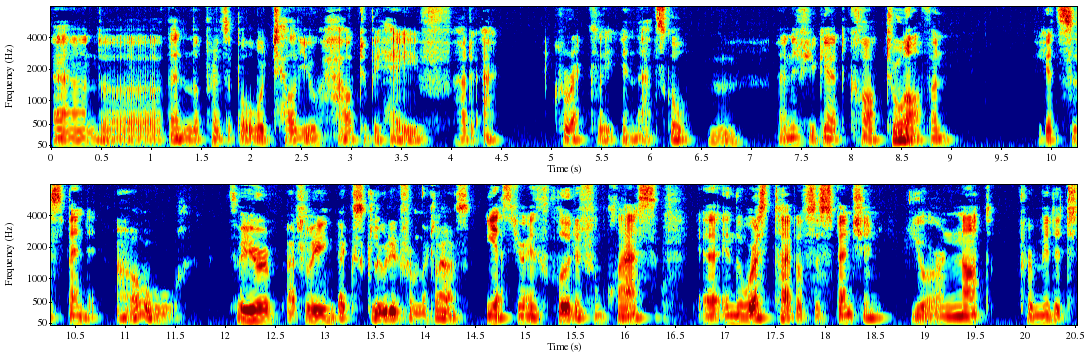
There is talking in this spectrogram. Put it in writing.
and uh, then the principal would tell you how to behave, how to act correctly in that school. Mm. And if you get caught too often, you get suspended. Oh, so you're actually excluded from the class. Yes, you're excluded from class. Uh, in the worst type of suspension, you are not permitted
